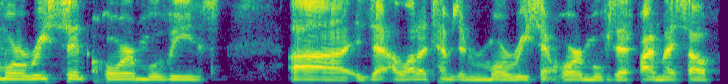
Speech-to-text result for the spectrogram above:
more recent horror movies uh, is that a lot of times in more recent horror movies, I find myself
